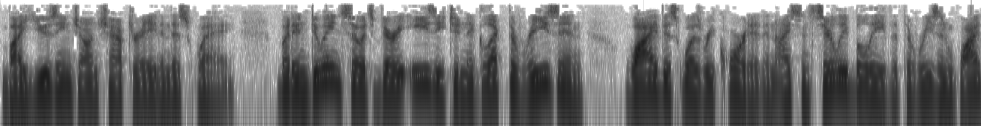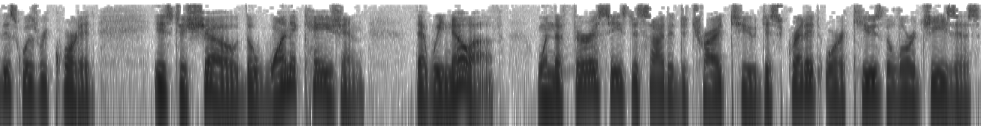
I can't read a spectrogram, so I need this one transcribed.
by using John chapter 8 in this way. But in doing so, it's very easy to neglect the reason why this was recorded, and I sincerely believe that the reason why this was recorded is to show the one occasion that we know of when the Pharisees decided to try to discredit or accuse the Lord Jesus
